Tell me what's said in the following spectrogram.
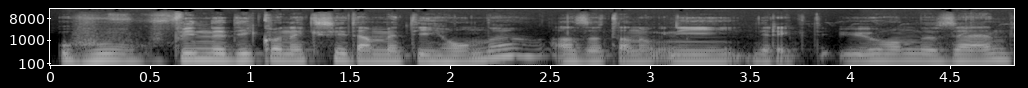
hoe vinden die connectie dan met die honden? Als dat dan ook niet direct uw honden zijn.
